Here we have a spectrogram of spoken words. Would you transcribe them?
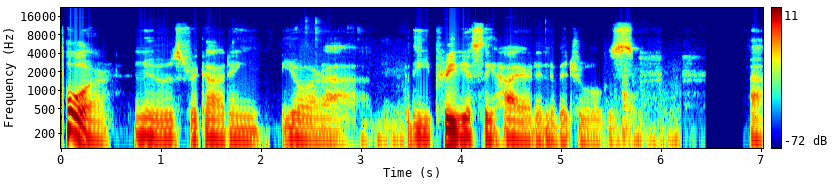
poor news regarding your uh, the previously hired individuals, uh,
